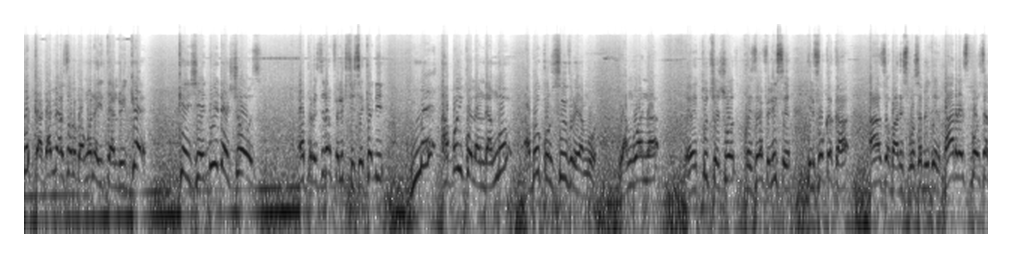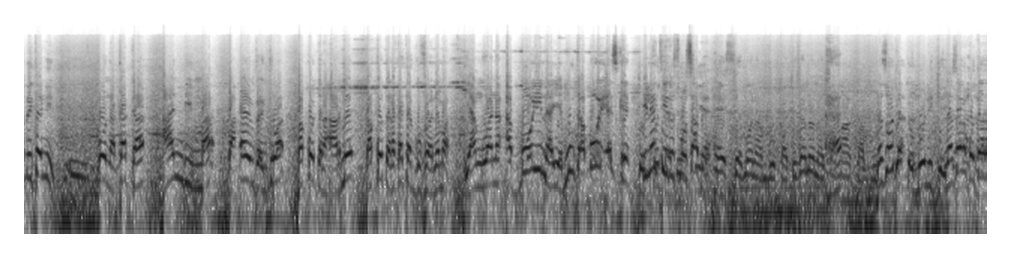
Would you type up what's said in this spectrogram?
mpe kagame azoloba yango na etando ike que j'ai dit des choses au président Félix Tshisekedi, mais aboyi kolanda yango, aboyi kosuivre yango. Yango wana eh, toutes ces choses, président Félix, il faut kaka azo ba responsabilité. Ba responsabilité ni pour na kaka andima ba M23 bakota na armée, bakota na kata gouvernement. Yango wana aboyi na ye, mutu aboyi est-ce que il est irresponsable? Eh, c'est mon amboka, tozana na hein? naza lokota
